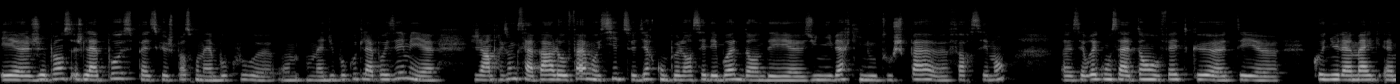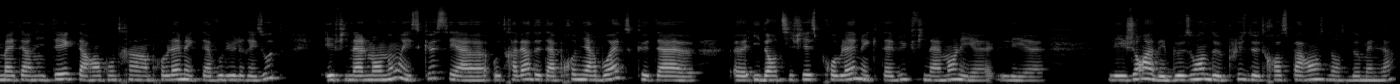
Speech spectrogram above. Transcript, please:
Et je pense, je la pose parce que je pense qu'on a beaucoup, on, a dû beaucoup te la poser, mais j'ai l'impression que ça parle aux femmes aussi de se dire qu'on peut lancer des boîtes dans des univers qui nous touchent pas forcément. c'est vrai qu'on s'attend au fait que tu aies connu la maternité, que tu as rencontré un problème et que tu as voulu le résoudre. Et finalement, non. Est-ce que c'est au travers de ta première boîte que tu as identifié ce problème et que tu as vu que finalement les, les, les gens avaient besoin de plus de transparence dans ce domaine-là?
